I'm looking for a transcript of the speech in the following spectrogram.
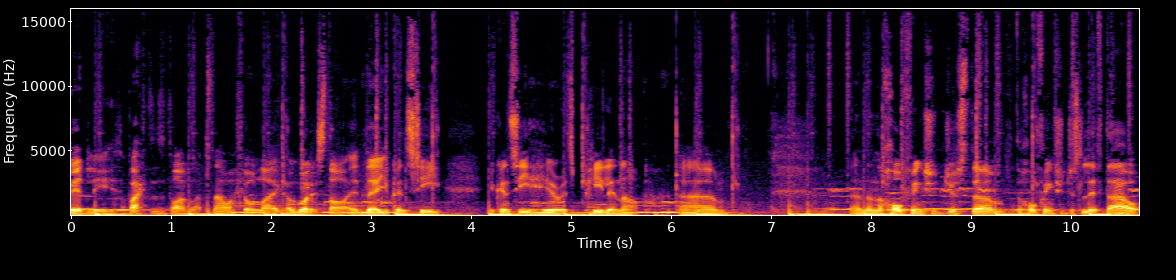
fiddly. Back to the time lapse. Now i feel like i got it started there. You can see you can see here it's peeling up. Um, and then the whole thing should just um, the whole thing should just lift out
